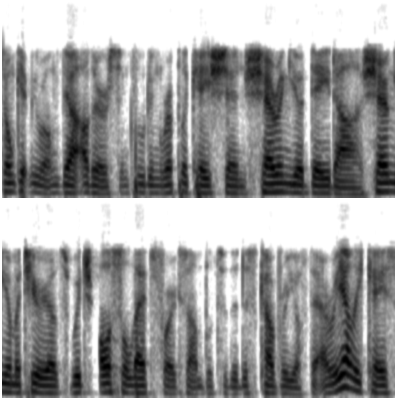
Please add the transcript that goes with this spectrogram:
don't get me wrong, there are others, including replication, sharing your data, sharing your materials, which also led, for example, to the discovery of the Ariely case.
